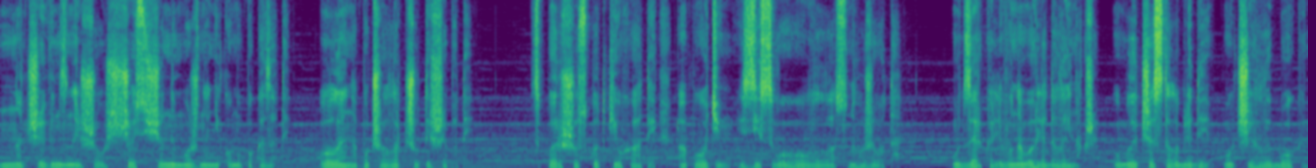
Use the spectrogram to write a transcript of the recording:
наче він знайшов щось, що не можна нікому показати. Олена почала чути шепоти. Спершу з кутків хати, а потім зі свого власного живота. У дзеркалі вона виглядала інакше. Обличчя стало блідим, очі глибокими,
